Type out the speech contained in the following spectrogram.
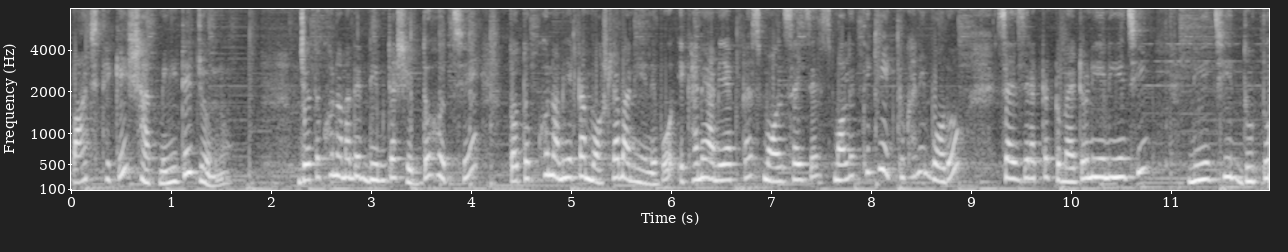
পাঁচ থেকে সাত মিনিটের জন্য। যতক্ষণ আমাদের ডিমটা সেদ্ধ হচ্ছে, ততক্ষণ আমি একটা মশলা বানিয়ে নেব। এখানে আমি একটা স্মল সাইজের স্মলের থেকে একটুখানি বড় সাইজের একটা টমেটো নিয়ে নিয়েছি। নিয়েছি দুটো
